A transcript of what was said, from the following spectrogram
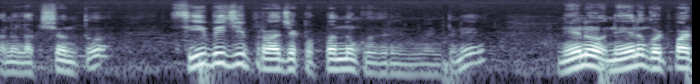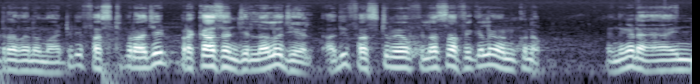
అన్న లక్ష్యంతో సిబిజీ ప్రాజెక్ట్ ఒప్పందం కుదిరిన వెంటనే నేను నేను గొట్పాటి రవాణా మాట్లాడి ఫస్ట్ ప్రాజెక్ట్ ప్రకాశం జిల్లాలో చేయాలి. అది ఫస్ట్ మేము ఫిలాసాఫికల్గా అనుకున్నాం. ఎందుకంటే ఆయన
